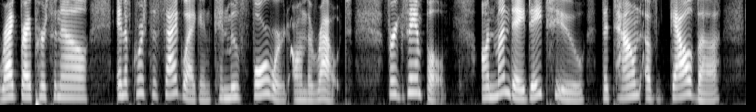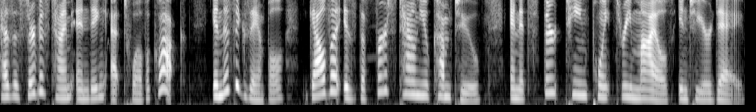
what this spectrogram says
RAGBRAI personnel, and of course the SAG-wagon can move forward on the route. For example, on Monday, day two, the town of Galva has a service time ending at 12 o'clock. In this example, Galva is the first town you come to, and it's 13.3 miles into your day.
